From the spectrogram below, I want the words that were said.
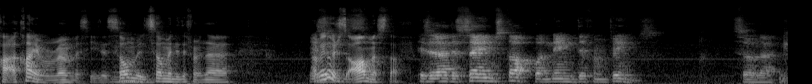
can't, I can't even remember. See, there's so many Mm. so many different. Uh, I Is think it it- was just armor stuff. Is it like the same stuff but named different things? So like,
